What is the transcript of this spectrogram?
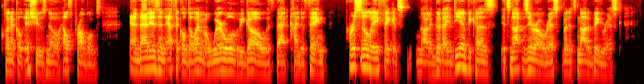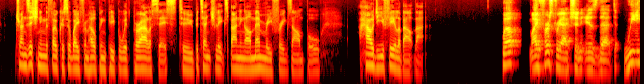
clinical issues, no health problems. And that is an ethical dilemma. Where will we go with that kind of thing? personally think it's not a good idea because it's not zero risk, but it's not a big risk. Transitioning the focus away from helping people with paralysis to potentially expanding our memory, for example, how do you feel about that? Well, my first reaction is that we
